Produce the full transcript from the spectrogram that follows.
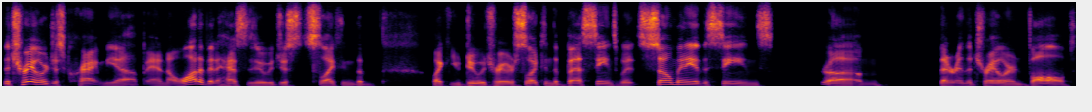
the trailer just cracked me up. And a lot of it has to do with just selecting the, like you do a trailer, selecting the best scenes. But so many of the scenes um, that are in the trailer involved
